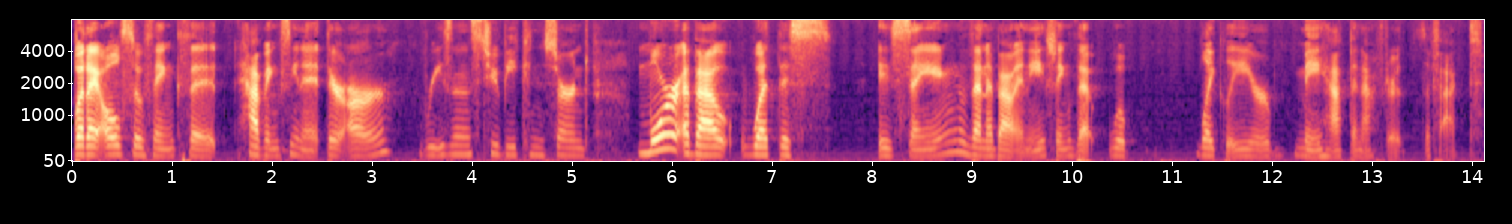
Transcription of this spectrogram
but I also think that having seen it, there are reasons to be concerned more about what this is saying than about anything that will likely or may happen after the fact.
